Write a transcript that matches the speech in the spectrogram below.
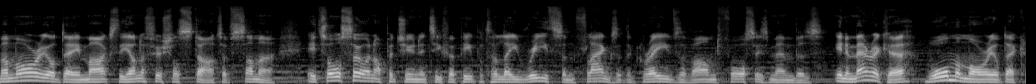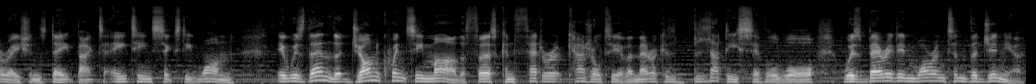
Memorial Day marks the unofficial start of summer. It's also an opportunity for people to lay wreaths and flags at the graves of armed forces members. In America, war memorial decorations date back to 1861. It was then that John Quincy Marr, the first Confederate casualty of America's bloody Civil War, was buried in Warrenton, Virginia.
